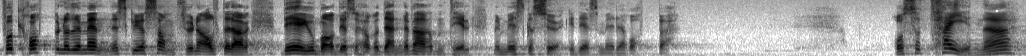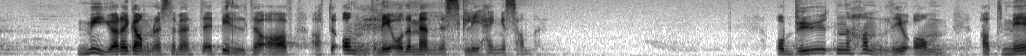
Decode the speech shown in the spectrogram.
For kroppen og det menneskelige og samfunnet alt det der, det er jo bare det som hører denne verden til. Men vi skal søke det som er der oppe. Og så tegner mye av Det gamle testamentet et bilde av at det åndelige og det menneskelige henger sammen. Og budene handler jo om at vi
